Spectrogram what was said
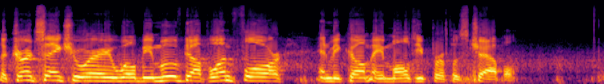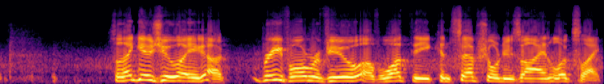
The current sanctuary will be moved up one floor and become a multi-purpose chapel. So that gives you a, a brief overview of what the conceptual design looks like.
